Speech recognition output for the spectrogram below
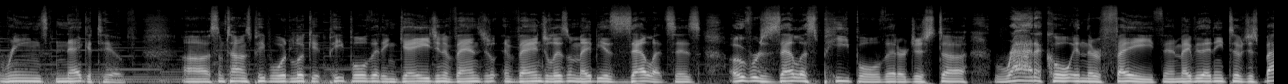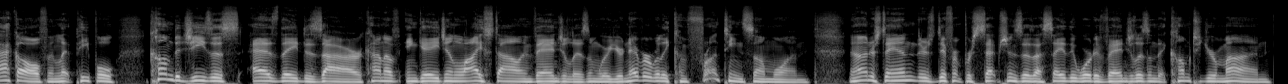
rings negative. Uh, sometimes people would look at people that engage in evangel- evangelism maybe as zealots, as overzealous people that are just uh, radical in their faith, and maybe they need to just back off and let people come to Jesus as they desire, kind of engage in lifestyle evangelism where you're never really confronting someone. Now, I understand there's different perceptions as I say the word evangelism that come to your mind.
